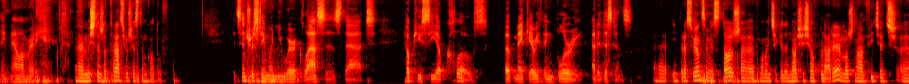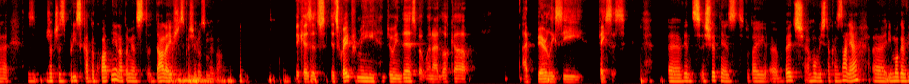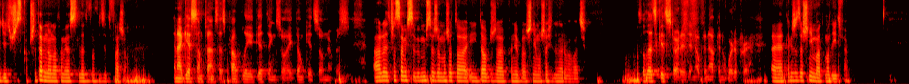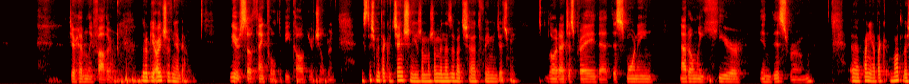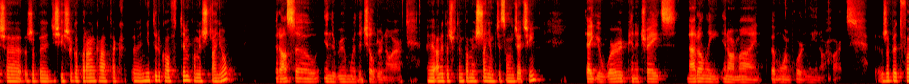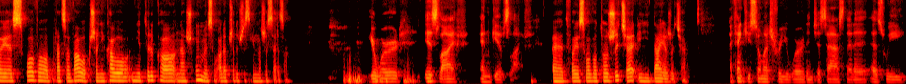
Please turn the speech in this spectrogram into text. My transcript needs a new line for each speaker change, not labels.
think now I'm ready.
E, Myślę, że teraz już jestem gotów.
It's interesting when you wear glasses that help you see up close, but make everything blurry at a distance.
E, Interesującym jest to, że w momencie, kiedy nosi się okulary, można widzieć e, rzeczy z bliska dokładnie, natomiast dalej wszystko się rozmywa.
Because it's it's great for me doing this, but when I look up, I barely see faces.
E, Więc świetnie jest tutaj e, być, mówić to kazanie e, i mogę widzieć wszystko przede mną, natomiast ledwo widzę twarze.
And I guess sometimes that's probably a good thing, so I don't get so nervous.
Ale czasami sobie myślę, że może to i dobrze, ponieważ nie muszę się denerwować.
So let's get started and open up in a word of prayer.
E, Także zacznijmy od modlitwy.
Dear Heavenly Father,
Drogi Ojcze w niebie,
we are so thankful to be called your children.
jesteśmy tak wdzięczni, że możemy nazywać się Twoimi dziećmi.
Lord, I just pray that this morning, not only here in this room,
E, Panie, ja tak modlę się, żeby dzisiejszego poranka, tak e, nie tylko w tym pomieszczeniu,
but also in the room where the children are,
e, ale też w tym pomieszczeniu, gdzie są dzieci,
that your word penetrates not only in our mind, but more importantly in our hearts.
żeby Twoje słowo pracowało, przenikało nie tylko nasz umysł, ale przede wszystkim nasze serca.
Your word is life and gives life.
E, Twoje słowo to życie i daje życie.
I thank you so much for your word and just ask that uh, as we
